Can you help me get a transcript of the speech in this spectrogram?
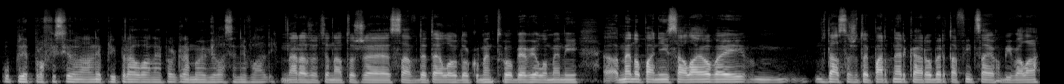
úplne profesionálne pripravované programové vyhlásenie vlády. Naražate na to, že sa v detailoch dokumentu objavilo meny, meno pani Salajovej. Zdá sa, že to je partnerka Roberta Fica, jeho bývalá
